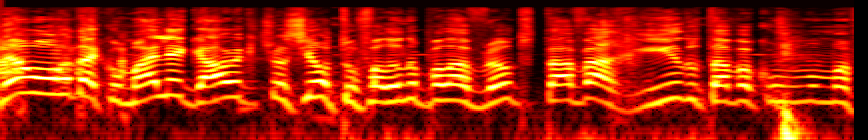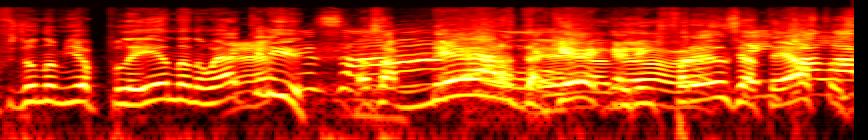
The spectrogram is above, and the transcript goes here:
Não, Rodaico, o mais legal é que, tipo assim, ó, tu falando palavrão, tu tava rindo, tava com uma fisionomia plena, não é, aquele. Exato. Essa merda que, É, que a não, gente franze a testa, sabe?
